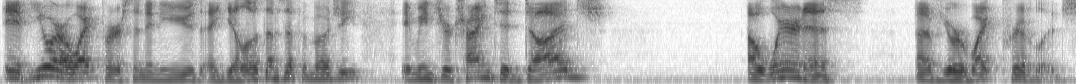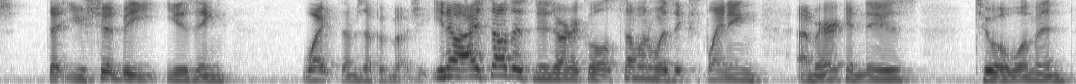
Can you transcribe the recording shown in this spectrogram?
if you are a white person and you use a yellow thumbs up emoji, it means you're trying to dodge awareness of your white privilege, that you should be using white thumbs up emoji. You know, I saw this news article, someone was explaining American news to a woman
